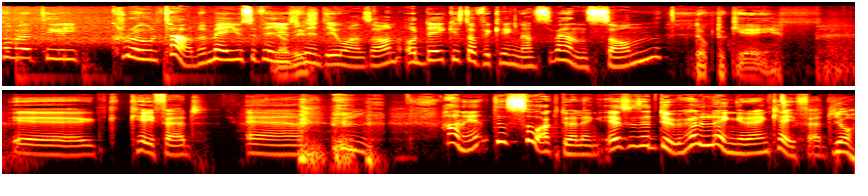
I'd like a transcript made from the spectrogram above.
välkomna till Cruel Town med mig Josefin Ja, Josefin. Johansson och dig Kristoffer Kringland Svensson, Dr K. eh, K-Fed. Eh, han är inte så aktuell längre. Jag ska säga du höll längre än K-Fed. Jag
